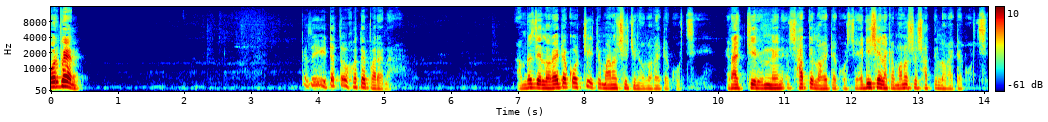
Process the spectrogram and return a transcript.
করবেন। এটা তো হতে পারে না। আমরা যে লড়াইটা করছি, এটা মানুষের জন্য লড়াইটা করছি। রাজ্যের উন্নয়নের সাথে লড়াইটা করছি। এডিসি এলাকা মানুষের সাথে লড়াইটা করছি।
